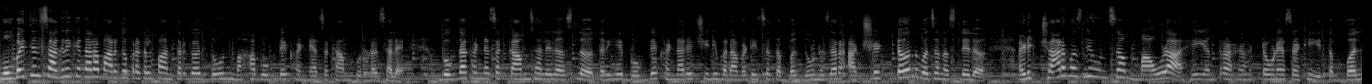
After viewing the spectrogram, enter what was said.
मुंबईतील सागरी किनारा मार्ग प्रकल्पांतर्गत दोन महाबोगदे खणण्याचं काम पूर्ण झालंय. बोगदा खणण्याचं काम झालेलं असलं तरी हे बोगदे खणणारे चीनी बनावटीचं तब्बल दोन हजार आठशे टन वजन असलेलं आणि चार मजली उंच मावळा हे यंत्र हटवण्यासाठी तब्बल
